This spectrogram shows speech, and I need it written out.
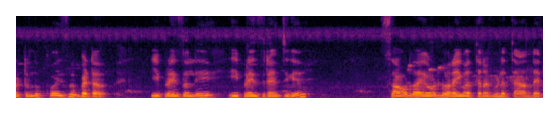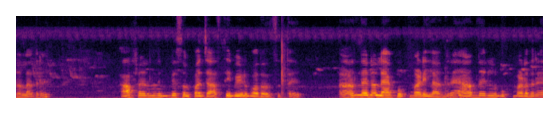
ಬಟ್ ಲುಕ್ ವೈಸು ಬೆಟರ್ ಈ ಪ್ರೈಸಲ್ಲಿ ಈ ಪ್ರೈಸ್ ರೇಂಜ್ಗೆ ಸಾವಿರದ ಏಳ್ನೂರ ಜನ ಬೀಳುತ್ತೆ ಆನ್ಲೈನಲ್ಲಾದರೆ ಆಫ್ಲೈನಲ್ಲಿ ನಿಮಗೆ ಸ್ವಲ್ಪ ಜಾಸ್ತಿ ಬೀಳ್ಬೋದು ಅನಿಸುತ್ತೆ. ಆನ್ಲೈನಲ್ಲಿ ಯಾಕೆ ಬುಕ್ ಮಾಡಿಲ್ಲ ಅಂದರೆ ಆನ್ಲೈನಲ್ಲಿ ಬುಕ್ ಮಾಡಿದ್ರೆ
